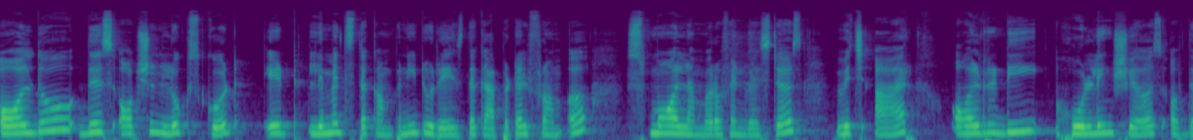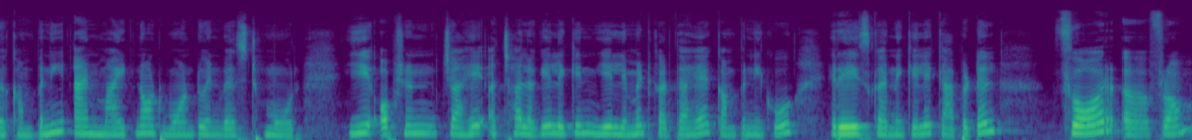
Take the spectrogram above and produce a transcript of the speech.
ऑल दो दिस ऑप्शन लुक्स गुड it limits the company to raise the capital from a small number of investors which are already holding shares of the company and might not want to invest more ये ऑप्शन चाहे अच्छा लगे लेकिन ये लिमिट करता है कंपनी को रेज करने के लिए capital for from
